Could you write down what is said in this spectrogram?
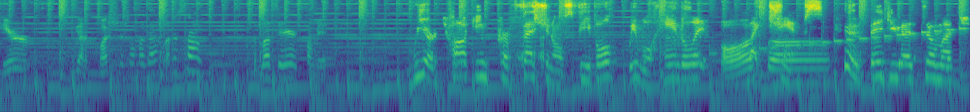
hear, you got a question or something like that, let us know. We'd love to hear it from you. We are talking professionals people we will handle it Awesome. like champs thank you guys so much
